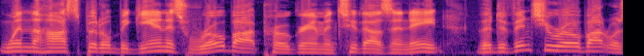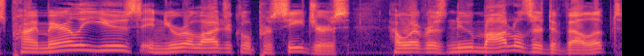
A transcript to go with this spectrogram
When the hospital began its robot program in 2008, the Da Vinci robot was primarily used in urological procedures. However, as new models are developed,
